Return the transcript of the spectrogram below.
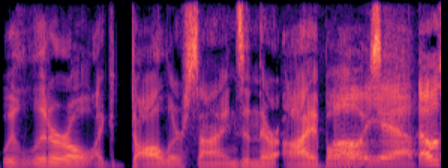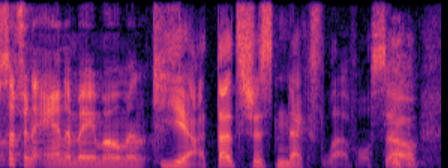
with literal like dollar signs in their eyeballs. oh yeah that was such an anime moment Yeah, that's just next level. So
